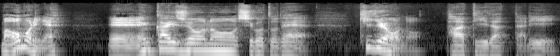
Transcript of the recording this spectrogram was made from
まあ、主にね、え宴会場の仕事で企業のパーティーだったり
